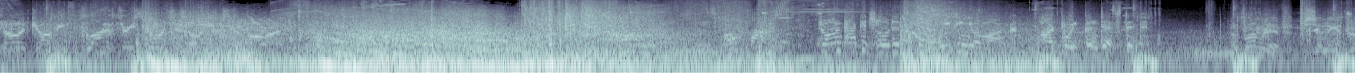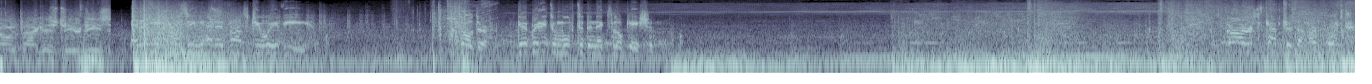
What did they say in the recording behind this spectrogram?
Solid copy. Flight of three Scorchers. Ordnance to follow. Drone package loaded up and awaiting your mark. Hardpoint contested. Affirmative. Sending a drone package to your DC. Enemy using an advanced UAV. Soldier, get ready to move to the next location. The.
